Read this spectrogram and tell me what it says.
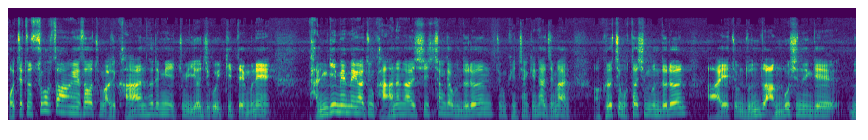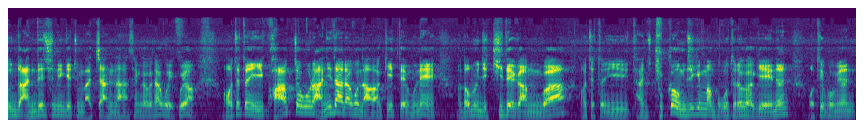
어쨌든 수급 상황에서 좀 아주 강한 흐름이 좀 이어지고 있기 때문에 단기 매매가 좀 가능하신 시청자분들은 좀 괜찮긴 하지만 어, 그렇지 못하신 분들은 아예 좀 눈도 안 보시는 게 눈도 안 대시는 게 좀 맞지 않나 생각을 하고 있고요. 어쨌든 이 과학적으로 아니다라고 나왔기 때문에 너무 이제 기대감과 어쨌든 이 단지 주가 움직임만 보고 들어가기에는 어떻게 보면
